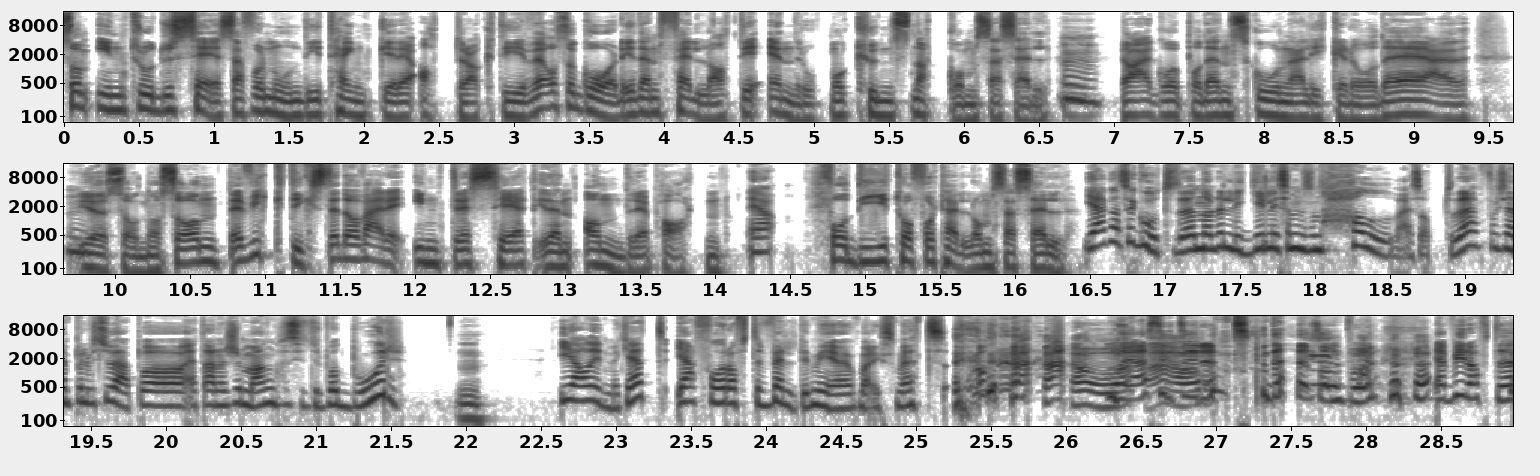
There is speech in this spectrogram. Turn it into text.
som introduserer seg for noen de tenker er attraktive, og så går de i den fella at de ender opp med å kun snakke om seg selv. Mm. Ja, jeg går på den skolen, jeg liker det og det, jeg gjør sånn og sånn. Det viktigste er å være interessert i den andre parten. Ja. Få de til å fortelle om seg selv. Jeg er ganske god til det når det ligger liksom sånn halvveis opp til det. For eksempel hvis du er på et arrangement og sitter du på et bord. I all ydmykhet, jeg får ofte veldig mye oppmerksomhet når jeg sitter rundt det er sånt bord. Jeg blir ofte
